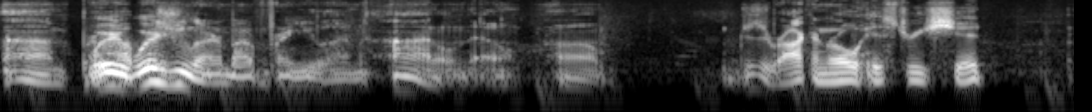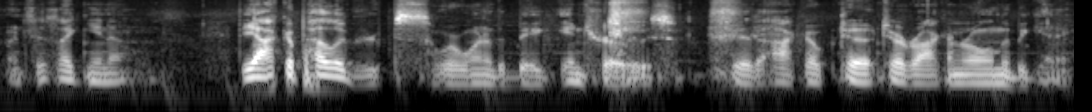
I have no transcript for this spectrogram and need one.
Um, Where, where'd you learn about Frankie Lymon? I don't know. Um, just rock and roll history shit. It's just like you know, the acapella groups were one of the big intros to the to, to rock and roll in the beginning.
